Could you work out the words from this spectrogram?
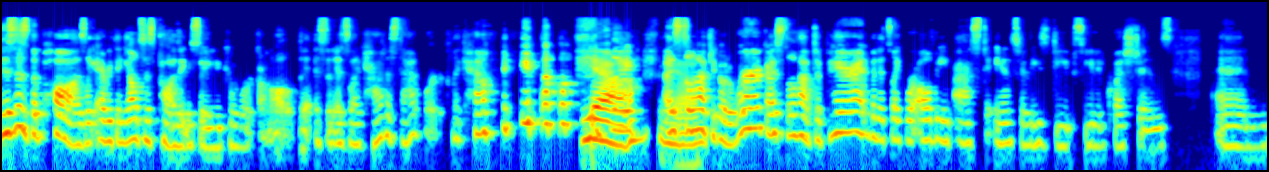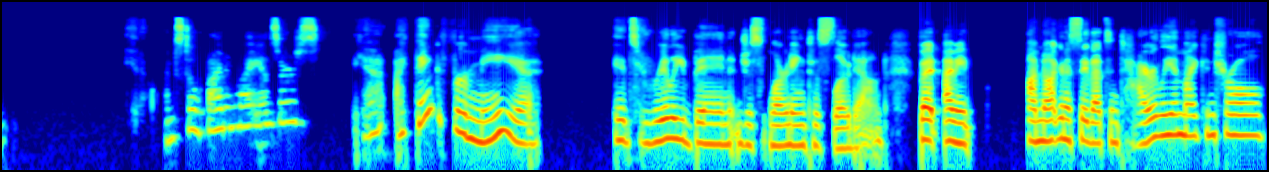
this is the pause like everything else is pausing so you can work on all of this and it's like how does that work? Like how you know? Yeah like yeah. i still have to go to work i still have to parent but it's like we're all being asked to answer these deep seated questions and you know i'm still finding my answers. Yeah i think for me it's really been just learning to slow down but i mean I'm not going to say that's entirely in my control.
